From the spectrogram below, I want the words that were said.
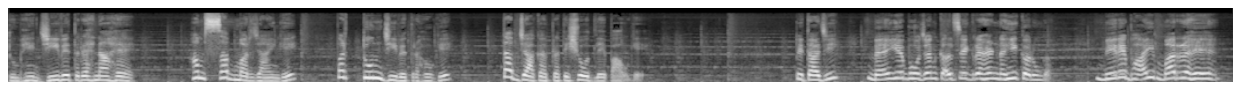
तुम्हें जीवित रहना है। हम सब मर जाएँगे, पर तुम जीवित रहोगे, तब जाकर प्रतिशोध ले पाओगे। पिताजी, मैं ये भोजन कल से ग्रहण नहीं करूँगा। मेरे भाई मर रहे हैं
